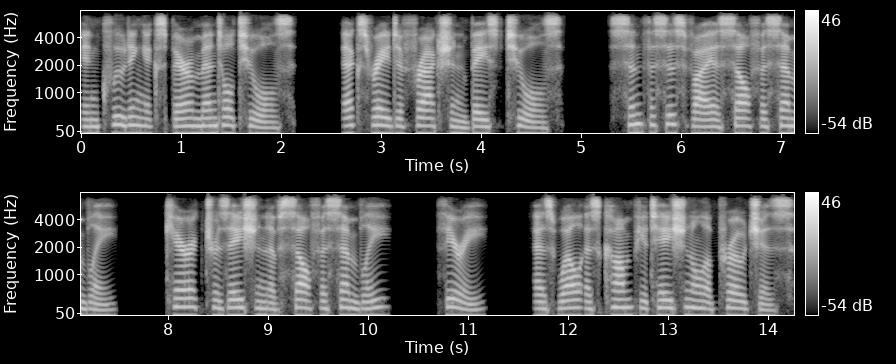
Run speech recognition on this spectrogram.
including experimental tools, X-ray diffraction-based tools, synthesis via self-assembly, characterization of self-assembly, theory, as well as computational approaches.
